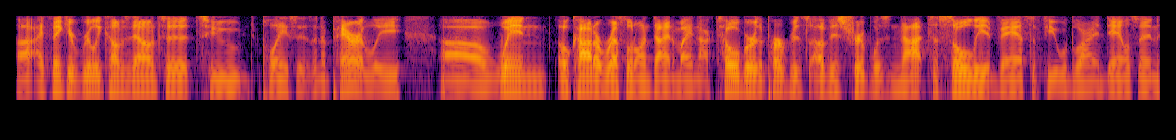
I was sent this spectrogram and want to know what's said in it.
Uh, I think it really comes down to two places. And apparently, uh, when Okada wrestled on Dynamite in October, the purpose of his trip was not to solely advance the feud with Bryan Danielson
